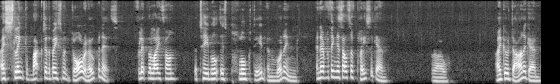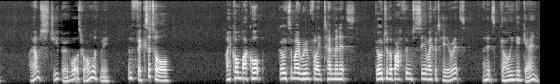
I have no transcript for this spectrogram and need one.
I slink back to the basement door and open it, flip the light on. The table is plugged in and running, and everything is out of place again. Bro. I go down again. I am stupid, what is wrong with me? And fix it all. I come back up, go to my room for like 10 minutes, go to the bathroom to see if I could hear it, and it's going again.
